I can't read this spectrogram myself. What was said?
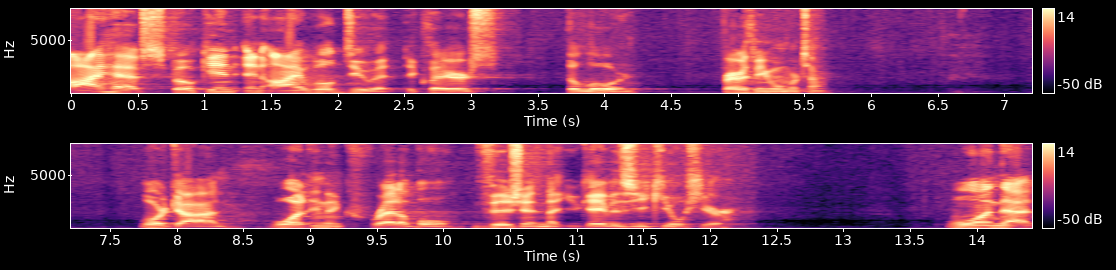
I have spoken, and I will do it, declares the Lord. Pray with me one more time. Lord God, what an incredible vision that you gave Ezekiel here one that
